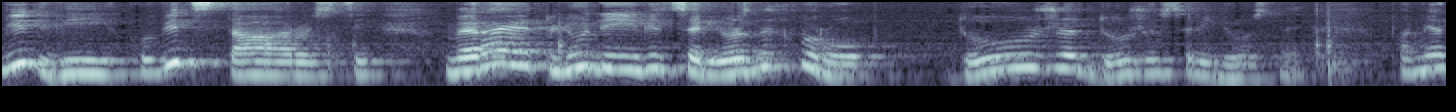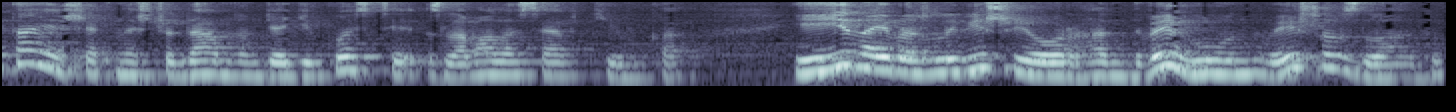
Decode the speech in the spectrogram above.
від віку, від старості. Вмирають люди і від серйозних хвороб. Дуже-дуже серйозних. Пам'ятаєш, як нещодавно в дяді Кості зламалася автівка? Її найважливіший орган, двигун, вийшов з ладу.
